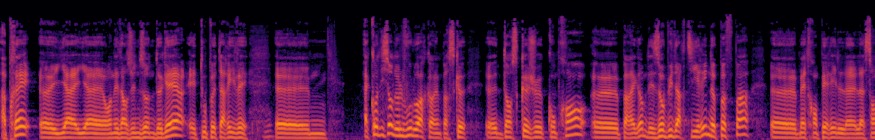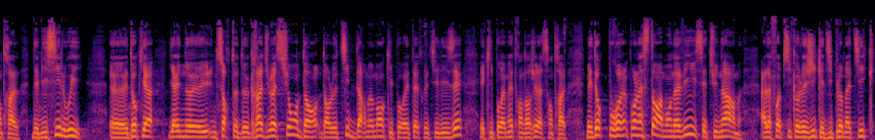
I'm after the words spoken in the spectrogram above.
après, on est dans une zone de guerre et tout peut arriver. À condition de le vouloir quand même, parce que euh, dans ce que je comprends, euh, par exemple, des obus d'artillerie ne peuvent pas euh, mettre en péril la, centrale. Des missiles, oui. Donc il y a, une, sorte de graduation dans, le type d'armement qui pourrait être utilisé et qui pourrait mettre en danger la centrale. Mais donc pour, pour l'instant, à mon avis, c'est une arme à la fois psychologique et diplomatique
